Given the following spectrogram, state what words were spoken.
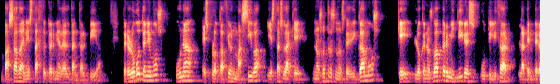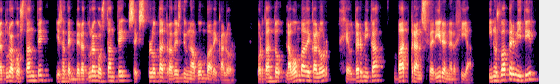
basada en esta geotermia de alta entalpía. Pero luego tenemos una explotación masiva, y esta es la que nosotros nos dedicamos, que lo que nos va a permitir es utilizar la temperatura constante y esa temperatura constante se explota a través de una bomba de calor. Por tanto, la bomba de calor geotérmica va a transferir energía y nos va a permitir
